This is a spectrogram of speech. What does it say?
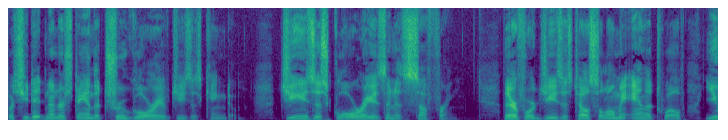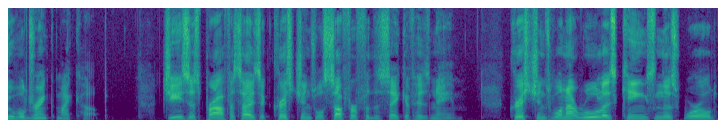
but she didn't understand the true glory of Jesus' kingdom. Jesus' glory is in his suffering. Therefore, Jesus tells Salome and the twelve, You will drink my cup. Jesus prophesies that Christians will suffer for the sake of his name. Christians will not rule as kings in this world,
